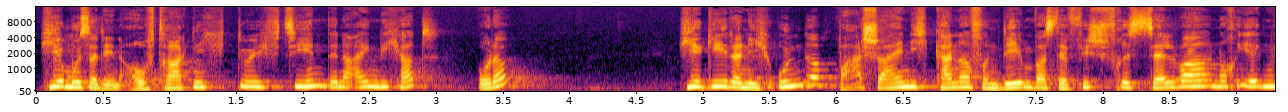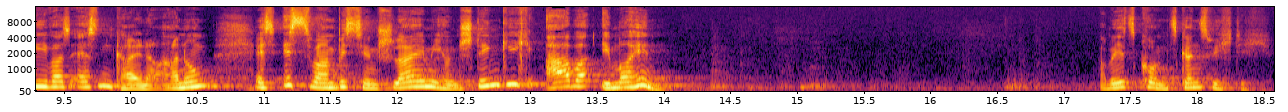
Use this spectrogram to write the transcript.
Hier muss er den Auftrag nicht durchziehen, den er eigentlich hat, oder? Hier geht er nicht unter. Wahrscheinlich kann er von dem, was der Fisch frisst, selber noch irgendwie was essen. Keine Ahnung. Es ist zwar ein bisschen schleimig und stinkig, aber immerhin. Aber jetzt kommt es, ganz wichtig.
